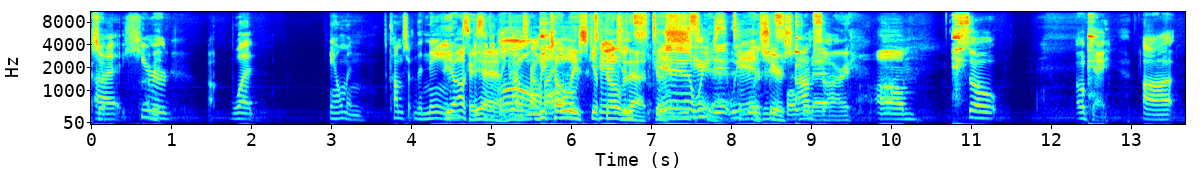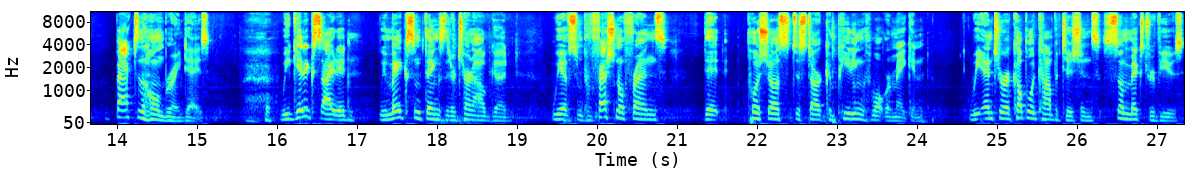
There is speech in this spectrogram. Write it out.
So, uh, hear what ailment comes from the name Yeah, okay, yeah, specifically yeah. comes from. we but- totally skipped over tangents, that. 'cause- tangents. Yeah, we did. We did. Tangents. skip Cheers. I'm that. sorry. Um. So, okay. Uh, back to the homebrewing days. We get excited. We make some things that are turn out good. We have some professional friends that push us to start competing with what we're making. We enter a couple of competitions, some mixed reviews.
